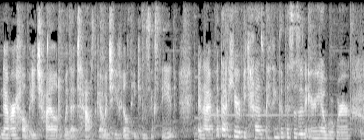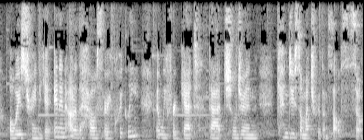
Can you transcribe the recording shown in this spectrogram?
Never help a child with a task at which he feels he can succeed. And I put that here because I think that this is an area where we're always trying to get in and out of the house very quickly and we forget that children can do so much for themselves. So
